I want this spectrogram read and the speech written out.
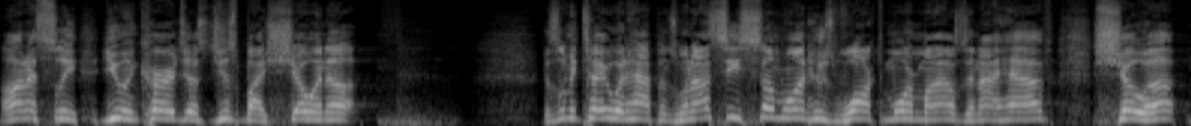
Honestly, you encourage us just by showing up. Because let me tell you what happens. When I see someone who's walked more miles than I have show up,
